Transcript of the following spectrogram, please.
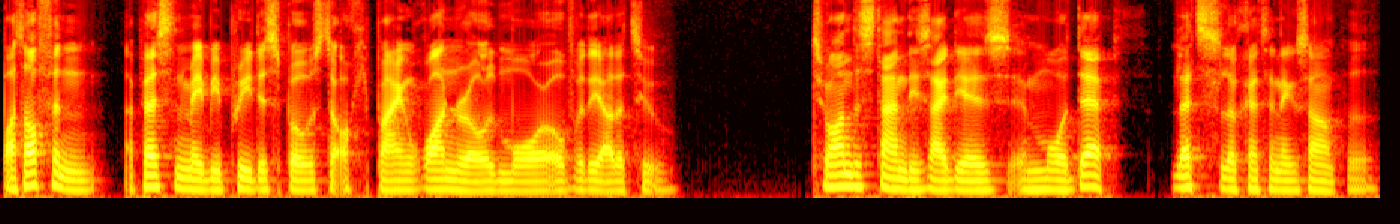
but often a person may be predisposed to occupying one role more over the other two. To understand these ideas in more depth, let's look at an example.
